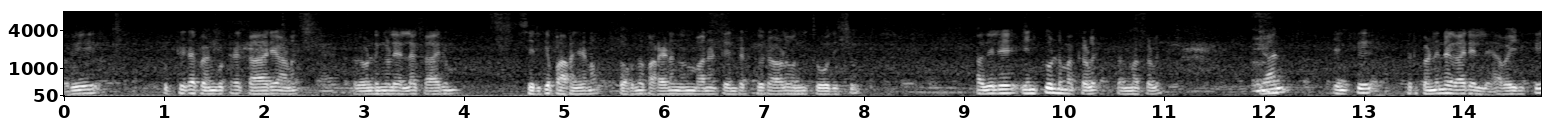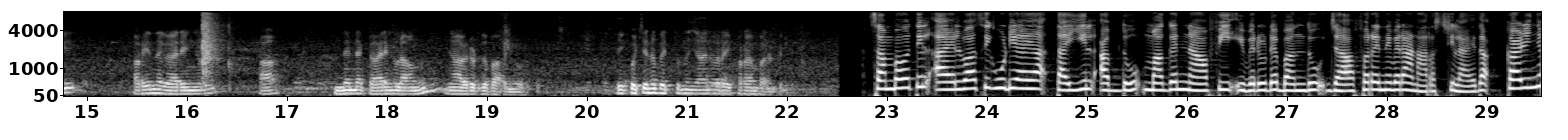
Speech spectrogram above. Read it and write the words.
ഒരു കുട്ടിയുടെ പെൺകുട്ടിയുടെ കാര്യമാണ്. അതുകൊണ്ട് നിങ്ങൾ എല്ലാ കാര്യം ശരിക്കും പറയണം തുറന്ന് പറയണമെന്നും പറഞ്ഞിട്ട് എന്റെ അടുത്ത് ഒരാൾ വന്ന് ചോദിച്ചു. അതിൽ എനിക്കുണ്ട് മക്കൾ പെൺമക്കൾ ഞാൻ എനിക്ക് ഒരു പെണ്ണിന്റെ കാര്യമല്ലേ അപ്പോൾ എനിക്ക് പറയുന്ന കാര്യങ്ങൾ ആ ഇന്ന കാര്യങ്ങളാണെന്ന് ഞാൻ അവരോട് പറഞ്ഞു കൊടുത്തു. ഈ കൊച്ചിനെ പറ്റുമെന്ന് ഞാൻ ഒരു അഭിപ്രായം പറഞ്ഞിട്ടില്ല. സംഭവത്തിൽ അയൽവാസി കൂടിയായ തയ്യിൽ അബ്ദു മകൻ നാഫി ഇവരുടെ ബന്ധു ജാഫർ എന്നിവരാണ് അറസ്റ്റിലായത്. കഴിഞ്ഞ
